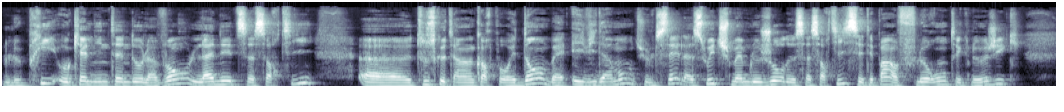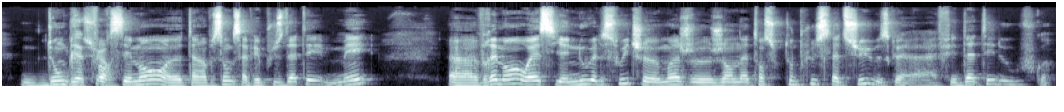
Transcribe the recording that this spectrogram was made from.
le prix auquel Nintendo la vend, l'année de sa sortie. Euh, tout ce que tu as incorporé dedans, bah, évidemment, tu le sais, la Switch, même le jour de sa sortie, c'était pas un fleuron technologique. Donc forcément, euh, tu as l'impression que ça fait plus daté. Mais euh, vraiment, ouais, s'il y a une nouvelle Switch, moi j'en attends surtout plus là-dessus parce qu'elle fait dater de ouf, quoi.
